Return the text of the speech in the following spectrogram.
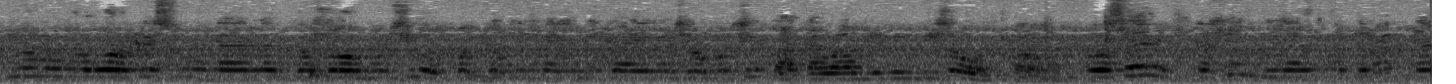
yung mga workers mo na nagto-troubleshoot, pagdating na hindi kaya ng troubleshoot, tatawagin yung bison. Oo. O sir, kasi hindi lang nagkakita.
